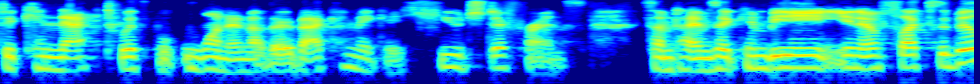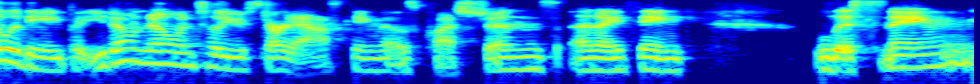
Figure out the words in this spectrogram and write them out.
to connect with one another that can make a huge difference sometimes it can be you know flexibility but you don't know until you start asking those questions and i think listening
